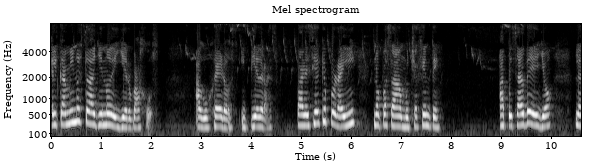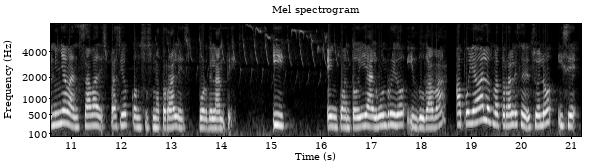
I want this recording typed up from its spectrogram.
El camino estaba lleno de hierbajos, agujeros y piedras. Parecía que por ahí no pasaba mucha gente. A pesar de ello, la niña avanzaba despacio con sus matorrales por delante y, en cuanto oía algún ruido y dudaba, apoyaba los matorrales en el suelo y se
